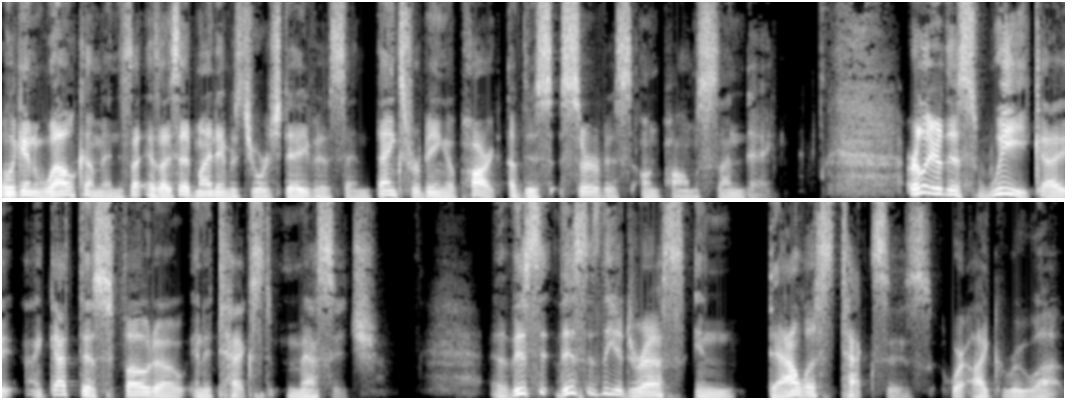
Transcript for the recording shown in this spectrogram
Well, again, welcome. And as I said, my name is George Davis, and thanks for being a part of this service on Palm Sunday. Earlier this week, I, I got this photo in a text message. Uh, this, this is the address in Dallas, Texas, where I grew up.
